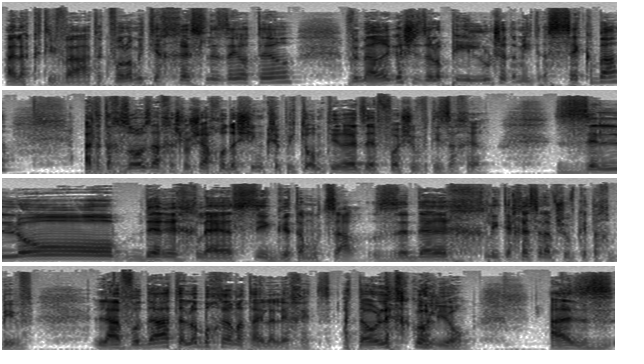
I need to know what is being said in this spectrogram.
על הכתיבה, אתה כבר לא מתייחס לזה יותר, ומהרגע שזה לא פעילות שאתה מתעסק בה, אתה תחזור לזה אחרי שלושה חודשים כשפתאום תראה את זה איפשהו ותיזכר. זה לא דרך להשיג את המוצר, זה דרך להתייחס אליו שוב כתחביב. לעבודה אתה לא בוחר מתי ללכת, אתה הולך כל יום. אז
